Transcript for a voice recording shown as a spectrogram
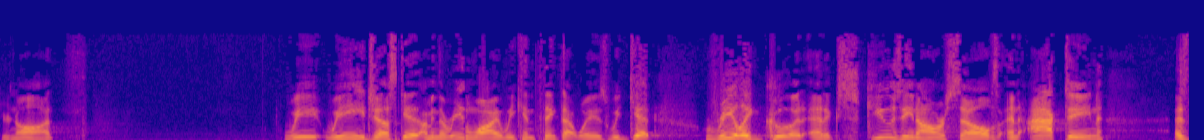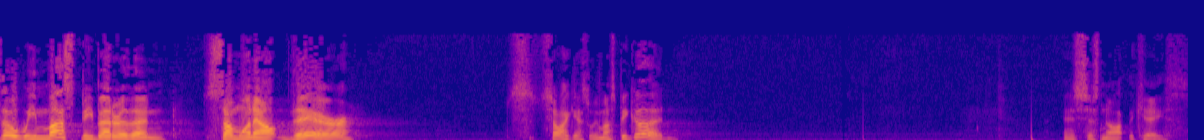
you're not. We, we just get, I mean, the reason why we can think that way is we get really good at excusing ourselves and acting as though we must be better than someone out there. So I guess we must be good. And it's just not the case.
